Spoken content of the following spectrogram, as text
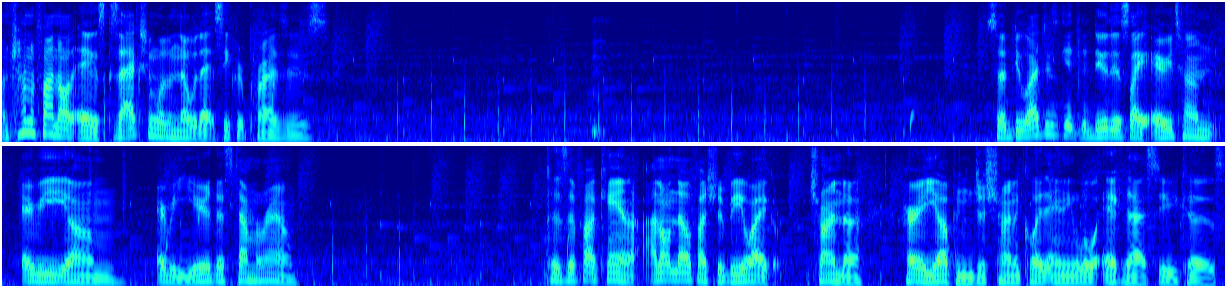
I'm trying to find all the eggs, because I actually want to know what that secret prize is. So do I just get to do this like every time, every um, every year this time around? Cause if I can, I don't know if I should be like trying to hurry up and just trying to collect any little egg that I see. Cause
